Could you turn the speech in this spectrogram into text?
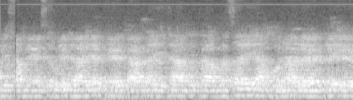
มิสเมสุวิทยเกกาไนจาตุกาปัสสยปุณเรติ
